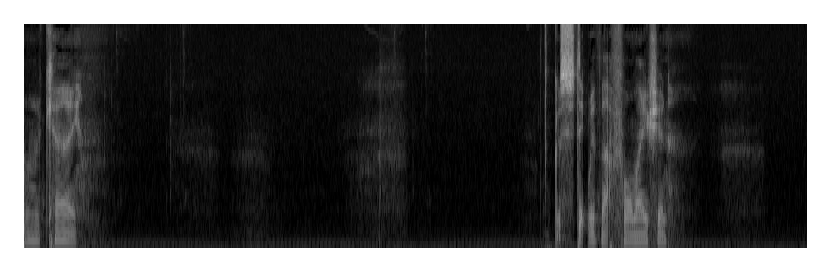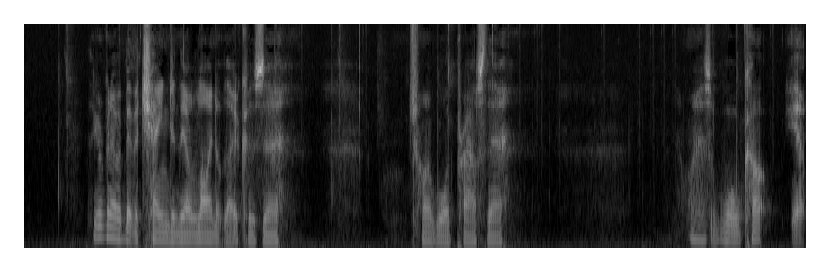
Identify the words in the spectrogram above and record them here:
Okay. Just stick with that formation. I think I'm going to have a bit of a change in the old lineup though, because uh, try Ward Prowse there. Where's Walcott? Yep.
